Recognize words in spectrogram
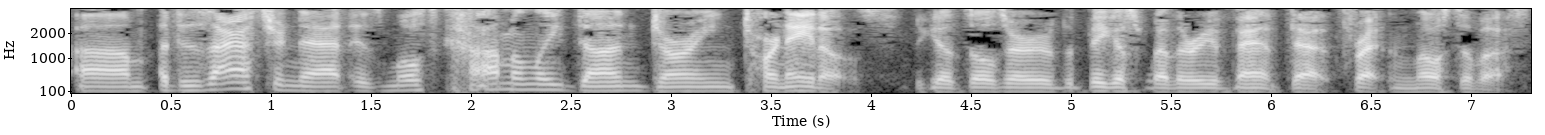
Um, a disaster net is most commonly done during tornadoes because those are the biggest weather event that threaten most of us.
